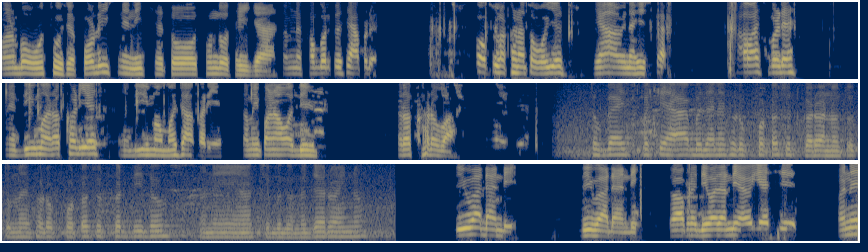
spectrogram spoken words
પણ બહુ ઓછું છે. પડીશ ને નીચે તો છૂંદો થઈ જાય. તમને ખબર તો છે આપણે લખણા તો હોય જ જ્યાં આવીને હિસકા ખાવા જ પડે ને દીવમાં રખડીએ ને દીવમાં મજા કરીએ. તમે પણ આવો દીવ રખડવા. તો ગાઈસ પછી આ બધાને થોડુંક ફોટોશૂટ કરવાનું હતું તો મેં થોડોક ફોટોશૂટ કરી દીધો અને આ છે બધો નજારો અહીંનો દીવા દાંડી દીવા દાંડી. તો આપણે દેવાદાંડી આવી ગયા છીએ. અને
